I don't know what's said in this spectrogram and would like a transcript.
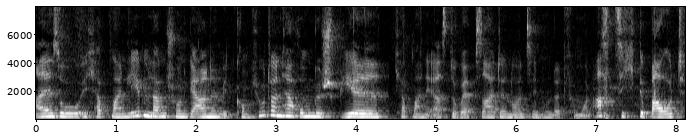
Also ich habe mein Leben lang schon gerne mit Computern herumgespielt. Ich habe meine erste Webseite 1985 gebaut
